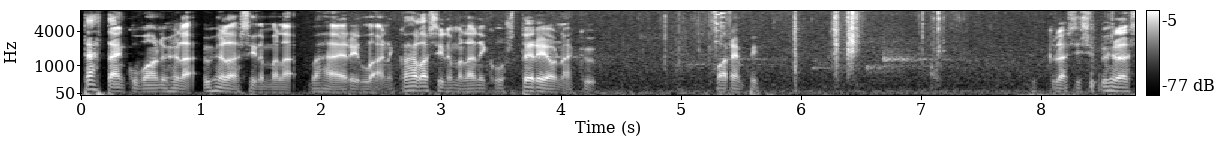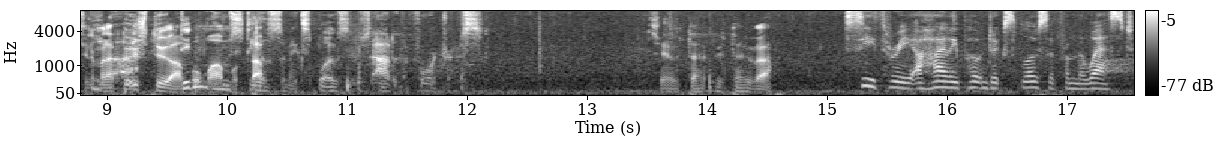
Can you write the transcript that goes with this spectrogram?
Tähtäinkuva on yhdellä, yhdellä silmällä vähän erilainen. Kahdella silmällä niin kuin stereo näkyy parempi. Kyllä siis yhdellä silmällä pystyy didn't ampumaan, you mutta steal some explosives out of the fortress? se on yhtä, yhtä hyvä. C3, a highly potent explosive from the west.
